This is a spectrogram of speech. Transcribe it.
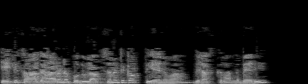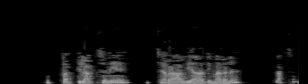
ඒකේ සාධාරණ පොදු ලක්ෂණ ටිකක් තියෙනවා වෙනස් කරන්න බැරි උත්පත්ති ලක්ෂණය චරා ව්‍යාධි මරණ ලක්ෂණ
